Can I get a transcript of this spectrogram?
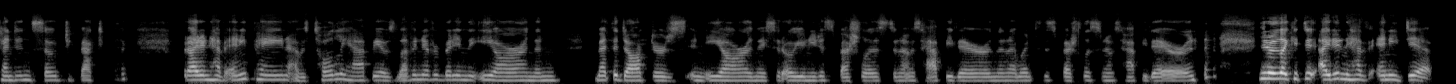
tendons sewed back together. But I didn't have any pain. I was totally happy. I was loving everybody in the ER and then met the doctors in ER and they said, Oh, you need a specialist. And I was happy there. And then I went to the specialist and I was happy there. And, you know, like it did, I didn't have any dip,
